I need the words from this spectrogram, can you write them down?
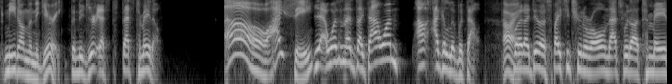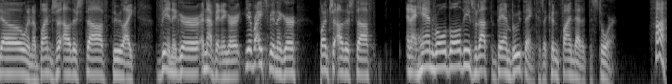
fake meat on the nigiri? The nigiri that's that's tomato. Oh, I see. Yeah, it wasn't that, like that one. I, I could live without. All right. But I did a spicy tuna roll, and that's with a tomato and a bunch of other stuff through like vinegar, uh, not vinegar, yeah, rice vinegar, bunch of other stuff, and I hand rolled all these without the bamboo thing because I couldn't find that at the store. Huh.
